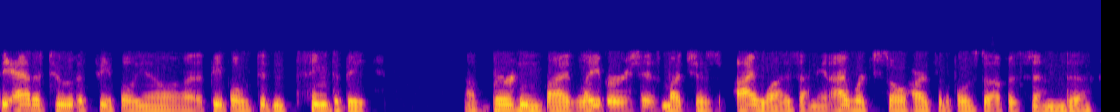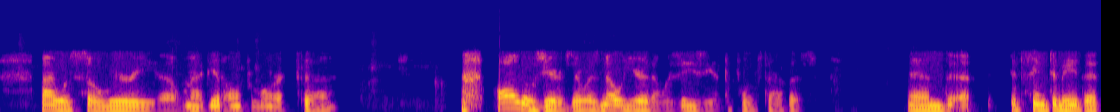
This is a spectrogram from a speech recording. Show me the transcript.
the attitude of people. You know, uh, people didn't seem to be uh, burdened by labor as much as I was. I mean, I worked so hard for the post office, and uh, I was so weary uh, when I get home from work. Uh, all those years, there was no year that was easy at the post office, and uh, it seemed to me that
